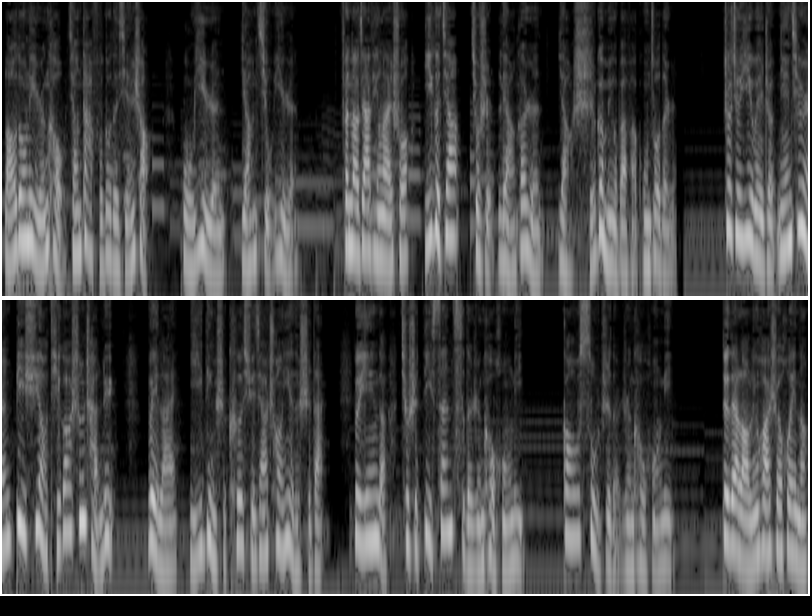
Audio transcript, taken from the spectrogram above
劳动力人口将大幅度的减少，五亿人养九亿人。分到家庭来说，一个家就是两个人养十个没有办法工作的人，这就意味着年轻人必须要提高生产率。未来一定是科学家创业的时代，对应的就是第三次的人口红利，高素质的人口红利。对待老龄化社会呢，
